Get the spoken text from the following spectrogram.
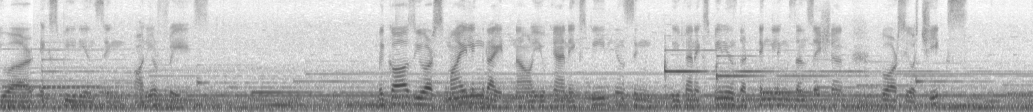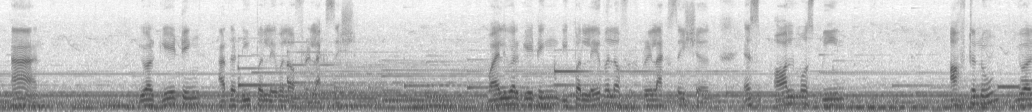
you are experiencing on your face. Because you are smiling right now you can experiencing you can experience the tingling sensation towards your cheeks and you are getting at the deeper level of relaxation. While you are getting deeper level of relaxation it's almost been afternoon you are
